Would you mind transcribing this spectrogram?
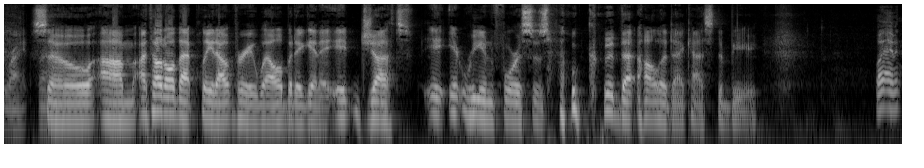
Right. right. So um, I thought all that played out very well. But again, it, it just it, it reinforces how good that holodeck has to be. Well, I mean,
